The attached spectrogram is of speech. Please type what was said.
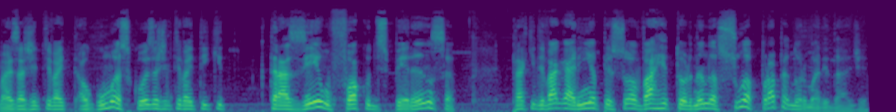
Mas a gente vai. Algumas coisas a gente vai ter que trazer um foco de esperança para que devagarinho a pessoa vá retornando à sua própria normalidade.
